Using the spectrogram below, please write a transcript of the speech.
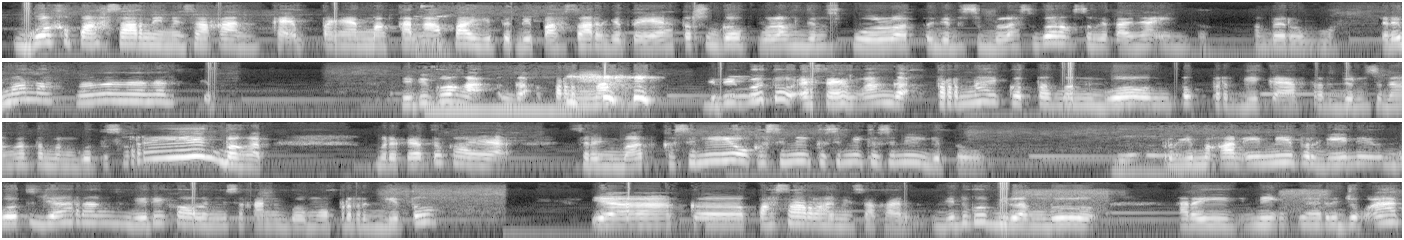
Gue ke pasar nih misalkan kayak pengen makan Hmm. apa gitu di pasar gitu ya. Terus gue pulang jam 10 atau jam 11 gue langsung ditanyain tuh sampai rumah. Dari mana? Nah, nah, nah, nah, gitu. Jadi gue nggak nggak pernah. jadi gue tuh SMA nggak pernah ikut temen gue untuk pergi ke air terjun. Sedangkan temen gue tuh sering banget. Mereka tuh kayak sering banget ke sini yuk ke sini ke sini ke sini gitu. Pergi makan ini pergi ini. Gue tuh jarang. Jadi kalau misalkan gue mau pergi tuh ya ke pasar lah misalkan. Jadi gue bilang dulu hari hari Jumat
